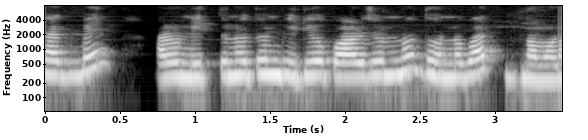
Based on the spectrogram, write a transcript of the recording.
থাকবেন। আরও নিত্য নতুন ভিডিও পাওয়ার জন্য ধন্যবাদ। নমস্কার।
